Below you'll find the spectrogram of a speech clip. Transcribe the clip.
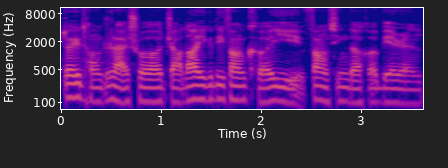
对于同志来说，找到一个地方可以放心的和别人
